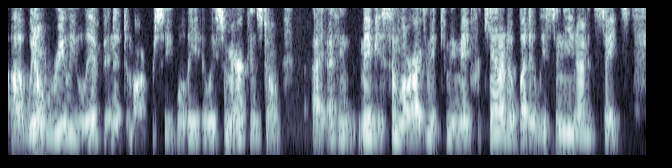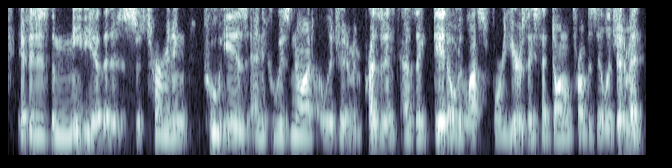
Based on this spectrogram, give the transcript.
uh, we don't really live in a democracy. Well, the, at least Americans don't. I, I, think maybe a similar argument can be made for Canada, but at least in the United States, if it is the media that is determining who is and who is not a legitimate president, as they did over the last four years, they said Donald Trump is illegitimate.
